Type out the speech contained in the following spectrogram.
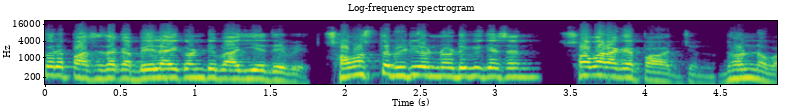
করে পাশে থাকা বেল আইকনটি বাজিয়ে দেবে। সমস্ত ভিডিওর নোটিফিকেশন সবার আগে পাওয়ার জন্য। ধন্যবাদ।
